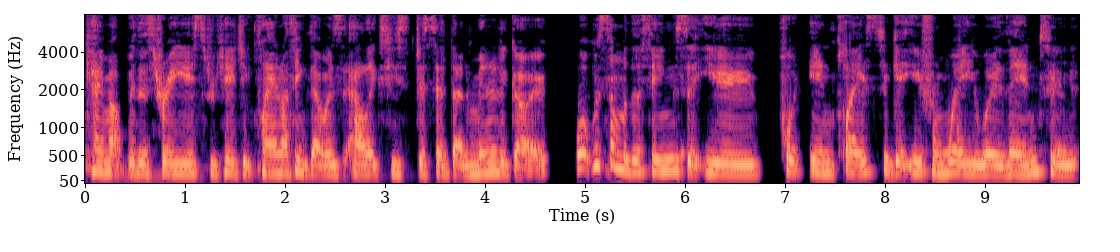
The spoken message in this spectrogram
came up with a three year strategic plan. I think that was Alex, you just said that a minute ago. What were some of the things that you put in place to get you from where you were then to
